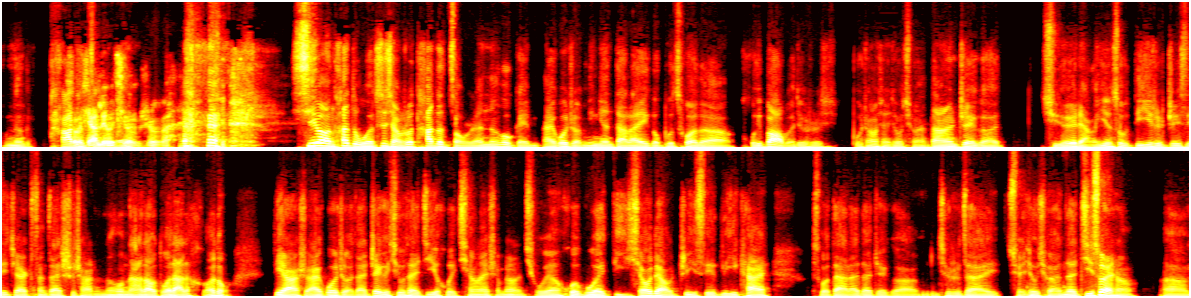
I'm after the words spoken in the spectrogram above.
能他的下留情是吧？希望他的，我是想说他的走人能够给爱国者明年带来一个不错的回报吧，就是补偿选秀权。当然，这个取决于两个因素：第一是 J.C. Jackson 在市场上能够拿到多大的合同；第二是爱国者在这个休赛季会签来什么样的球员，会不会抵消掉 J.C. 离开所带来的这个，就是在选秀权的计算上，啊，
